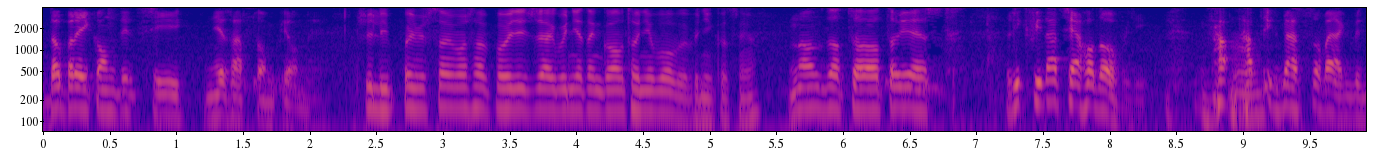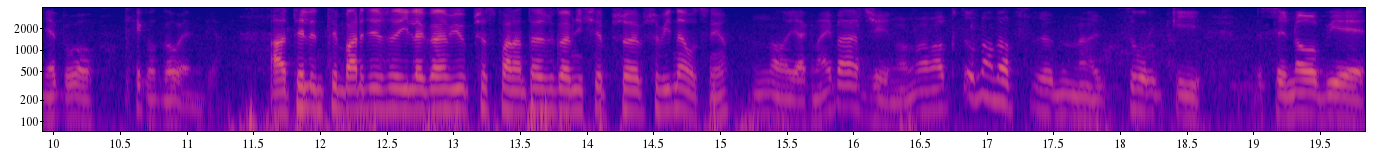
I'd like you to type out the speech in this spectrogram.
dobrej kondycji, niezastąpiony. Czyli sobie, można by powiedzieć, że jakby nie ten gołąb, to nie byłoby wyniku, co nie? No, no to, to jest likwidacja hodowli. Na, natychmiastowa, jakby nie było tego gołębia. Ale tym, tym bardziej, że ile gołębi przez pana też gołębnik się prze, przewinęło, co nie? No jak najbardziej. No, no, no, no, no, córki, synowie,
